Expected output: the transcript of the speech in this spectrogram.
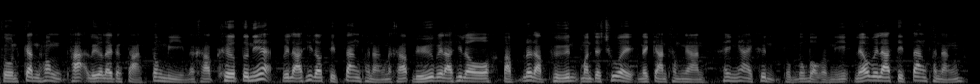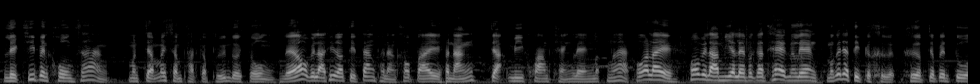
โซนกั้นห้องพระหรืออะไรต่างๆ ต้องมีนะครับเขิบตัวนี้เวลาที่เราติดตั้งผนังนะครับหรือเวลาที่เราปรับระดับพื้นมันจะช่วยในการทำงานให้ง่ายขึ้น ผมต้องบอกแบบนี้ แล้วเวลาติดตั้งผนังเหล็กที่เป็นโครงสร้าง มันจะไม่สัมผัสกับพื้นโดยตรง แล้วเวลาที่เราติดตั้งผนังเข้าไป ผนังจะมีความแข็งแรงมากๆ เพราะอะไรเพราะเวลามีอะไรมากระแทกแรงมันก็จะติดกับเขิบเขิบจะเป็นตัว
